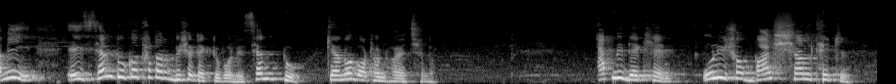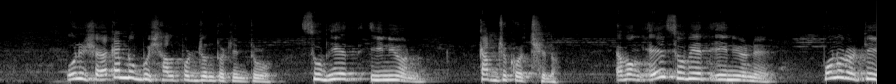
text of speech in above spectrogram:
আমি এই সেন্টু কথাটার বিষয়টা একটু বলি। সেন্টু কেন গঠন হয়েছিল? আপনি দেখেন, উনিশশো বাইশ সাল থেকে উনিশশো একানব্বই সাল পর্যন্ত কিন্তু সোভিয়েত ইউনিয়ন কার্যকর ছিল এবং এই সোভিয়েত ইউনিয়নে পনেরোটি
